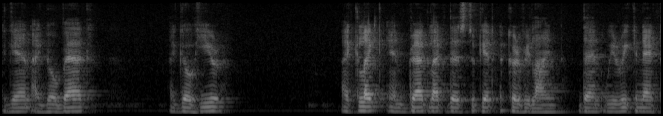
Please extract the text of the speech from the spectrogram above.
Again I go back I go here. I click and drag like this to get a curvy line then we reconnect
